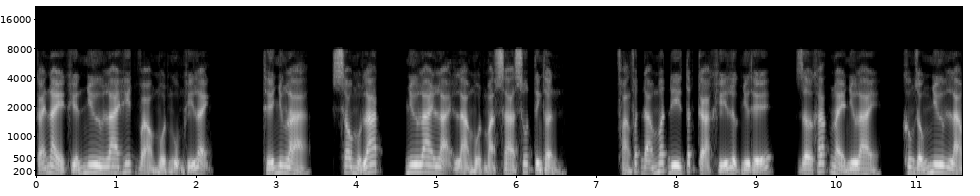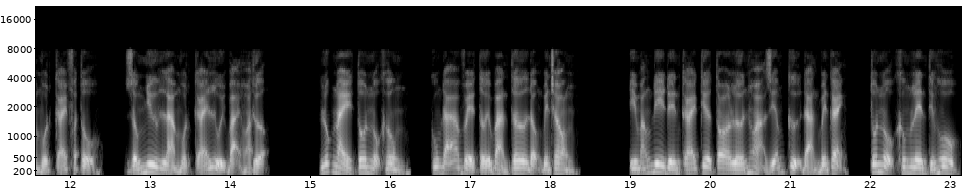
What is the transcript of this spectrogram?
Cái này khiến Như Lai hít vào một ngụm khí lạnh. Thế nhưng là, sau một lát, Như Lai lại là một mặt xa suốt tinh thần. phảng phất đã mất đi tất cả khí lực như thế, giờ khác này Như Lai, không giống như là một cái Phật tổ, giống như là một cái lùi bại hòa thượng. Lúc này tôn ngộ không, cũng đã về tới bản tơ động bên trong. y mắng đi đến cái kia to lớn hỏa diễm cự đản bên cạnh, tôn ngộ không lên tiếng hô,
